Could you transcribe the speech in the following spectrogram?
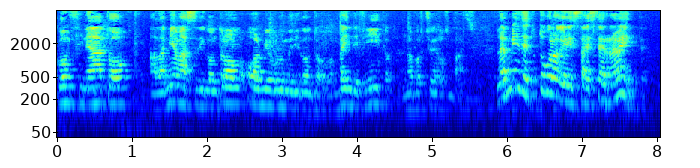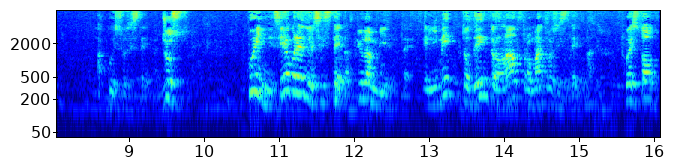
confinato alla mia massa di controllo o al mio volume di controllo, ben definito, una porzione dello spazio. L'ambiente è tutto quello che sta esternamente a questo sistema, giusto? Quindi se io prendo il sistema più l'ambiente e li metto dentro un altro macrosistema, questo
